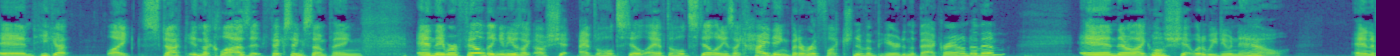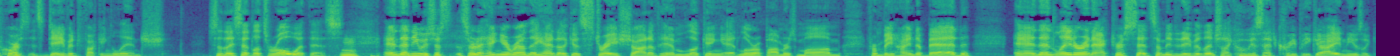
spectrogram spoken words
and he got like stuck in the closet fixing something, and they were filming, and he was like, "Oh shit, I have to hold still, I have to hold still," and he's like hiding, but a reflection of him appeared in the background of him, and they're like, "Oh hmm. shit, what do we do now?" And of course, it's David fucking Lynch. So they said, let's roll with this. Hmm. And then he was just sort of hanging around. They had like a stray shot of him looking at Laura Palmer's mom from behind a bed. And then later an actress said something to David Lynch, like, who is that creepy guy? And he was like,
